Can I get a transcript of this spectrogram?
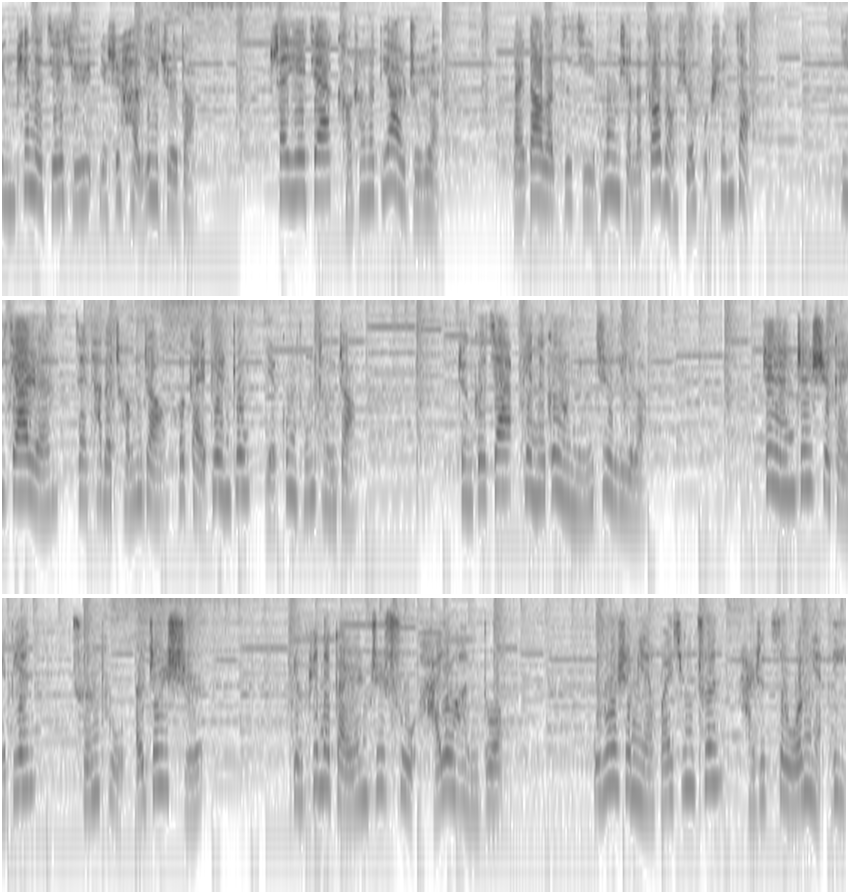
影片的结局也是很励志的，沙耶加考上了第二志愿，来到了自己梦想的高等学府深造。一家人在他的成长和改变中也共同成长，整个家变得更有凝聚力了。真人真事改编，淳朴而真实。影片的感人之处还有很多，无论是缅怀青春，还是自我勉励，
